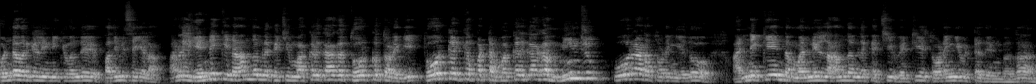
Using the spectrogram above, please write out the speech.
கொண்டவர்கள் இன்னைக்கு வந்து பதிவு செய்யலாம். ஆனால் என்னைக்கு நாம் தமிழர் கட்சி மக்களுக்காக தோற்க தொடங்கி தோற்கடிக்கப்பட்ட மக்களுக்காக மீண்டும் போராட தொடங்கியதோ அன்னைக்கே இந்த மண்ணில் நாம் தமிழர் கட்சி வெற்றியை தொடங்கி விட்டது என்பதுதான்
